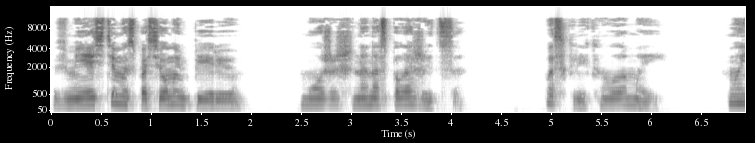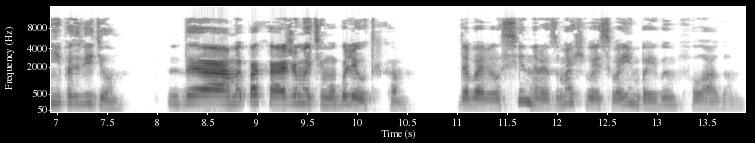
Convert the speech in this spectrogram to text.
Вместе мы спасем империю. Можешь на нас положиться, — воскликнула Мэй. Мы не подведем. «Да, мы покажем этим ублюдкам», — добавил Син, размахивая своим боевым флагом.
